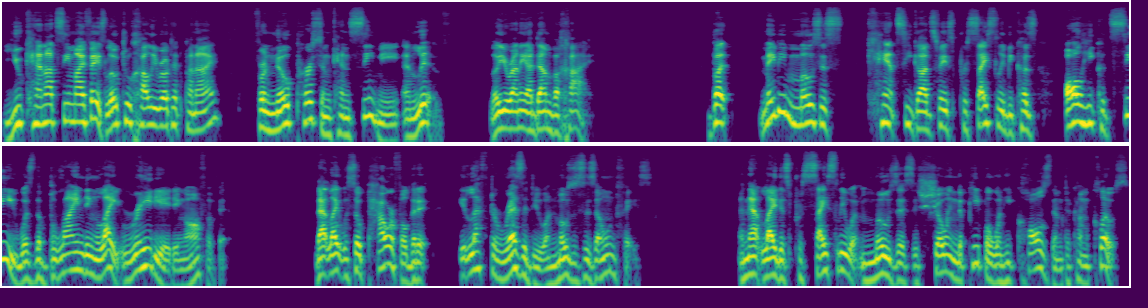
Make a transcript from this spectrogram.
You cannot see my face. Lo tu rotet panai, for no person can see me and live. Lo yirani adam v'chai. But maybe Moses can't see God's face precisely because all he could see was the blinding light radiating off of it. That light was so powerful that it, it left a residue on Moses' own face. And that light is precisely what Moses is showing the people when he calls them to come close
